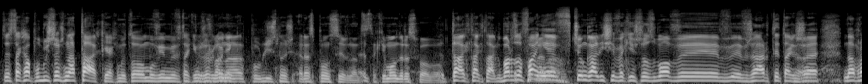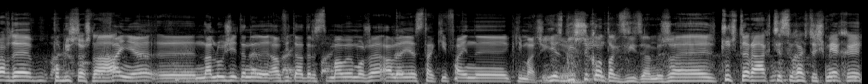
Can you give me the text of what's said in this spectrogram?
to jest taka publiczność na tak, jak my to mówimy w takim żargonie. Zwana publiczność responsywna, to jest takie mądre słowo. Tak, tak, tak. Bardzo fajnie wciągali się w jakieś rozmowy, w, w żarty, także naprawdę publiczność na... Fajnie, y, na luzie ten amfiteatr jest mały może, ale jest taki fajny klimacik. Jest bliższy kontakt z widzem, że czuć te reakcje, słychać te śmiechy,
